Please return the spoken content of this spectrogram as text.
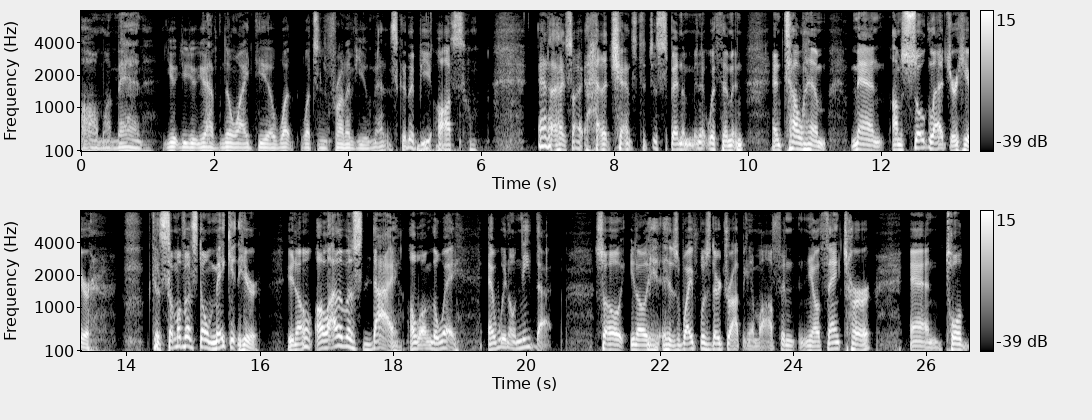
oh my man. You, you you have no idea what, what's in front of you, man. It's gonna be awesome. And I, so I had a chance to just spend a minute with him and, and tell him, man, I'm so glad you're here. Because some of us don't make it here. You know, a lot of us die along the way, and we don't need that. So, you know, his wife was there dropping him off and, you know, thanked her and told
